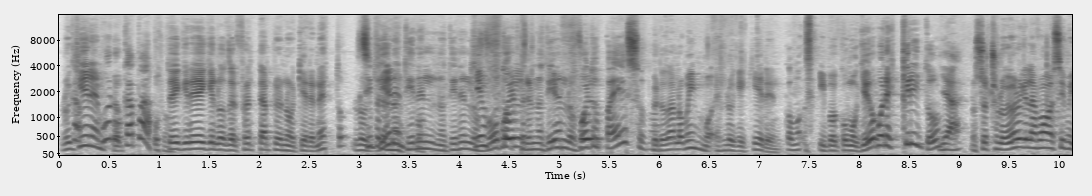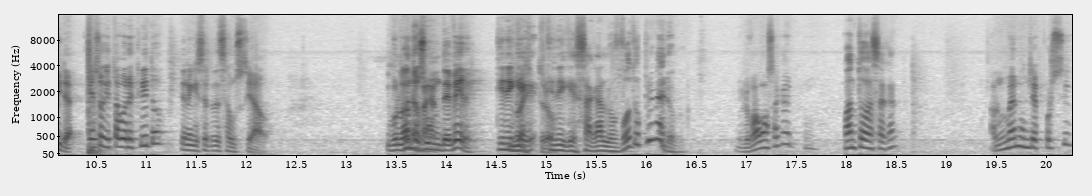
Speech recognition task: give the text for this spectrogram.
Lo quieren. Bueno, capaz. ¿Usted cree que los del Frente Amplio no quieren esto? Lo sí, pero no tienen, no tienen los votos, pero no tienen los votos para eso. Pero da lo mismo, es lo que quieren. Y como quedó por escrito, nosotros lo primero que les vamos a decir, mira, eso que está por escrito tiene que ser desahuciado. Y por lo tanto es un deber tiene nuestro. Que, tiene que sacar los votos primero. Lo vamos a sacar. ¿Cuánto va a sacar? Al menos un 10%.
